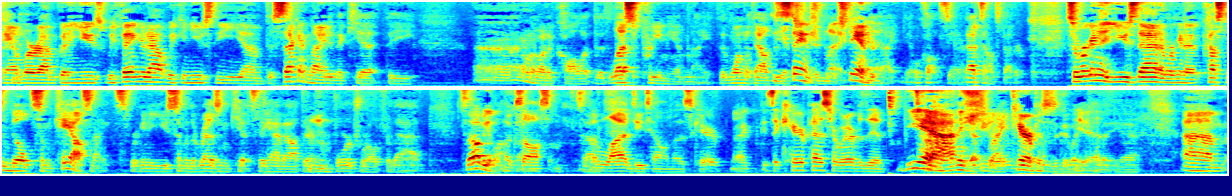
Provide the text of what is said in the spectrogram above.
and we're um, going to use. We figured out we can use the um, the second knight in the kit. The uh, I don't know what to call it, the less premium knight, the one without the, The extra standard knight, Standard yeah. knight, yeah, we'll call it standard. That sounds better. So we're going to use that, and we're going to custom build some chaos knights. We're going to use some of the resin kits they have out there from Forge World for that. So that'll be a lot. Mm. Looks awesome. So- A lot of detail on those care. Is it carapace or whatever the? Yeah, I think that's shield- right. Carapace is a good way Yeah. to put it. Yeah, um,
